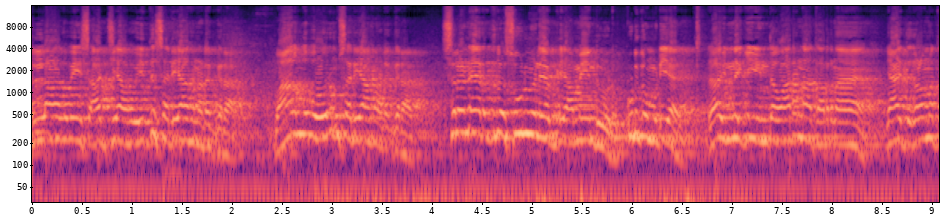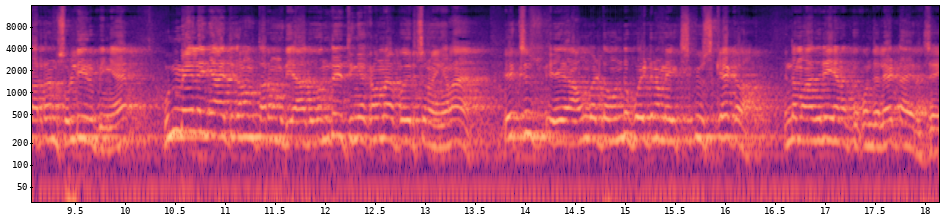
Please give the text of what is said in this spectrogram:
அல்லாஹ்வை சாட்சியாக வைத்து சரியாக நடக்கிறார். வாங்குபவரும் சரியாக நடக்கிறார். சில நேரத்தில் சூழ்நிலை அப்படி அமைந்து விடும் கொடுக்க முடியாது. அதாவது இன்னைக்கு இந்த வாரம் நான் தர்றேன். ஞாயிற்றுக்கிழமை தர்றேன்னு சொல்லியிருப்பீங்க. உண்மையிலே ஞாயிற்றுக்கிழமை தர முடியாது. வந்து திங்கக்கிழமை போயிடுச்சுன்னு வைங்களேன். எக்ஸ்கியூஸ் அவங்கள்ட்ட வந்து போயிட்டு நம்ம எக்ஸ்கியூஸ் கேட்கலாம். இந்த மாதிரி எனக்கு கொஞ்சம் லேட் ஆயிருச்சு.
